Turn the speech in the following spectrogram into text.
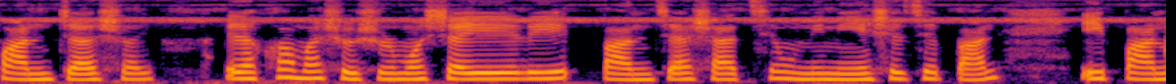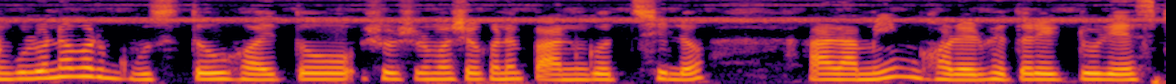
পান চাষ হয়। এ দেখো আমার শ্বশুরমশাইয়েরই পান চাষ আছে, উনি নিয়ে এসেছে পান। এই পানগুলো না আবার গুছতেও হয়। তো শ্বশুরমশাই ওখানে পান গচ্ছিল। আর আমি ঘরের ভেতরে একটু রেস্ট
